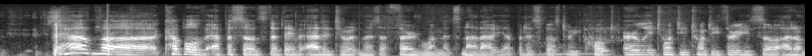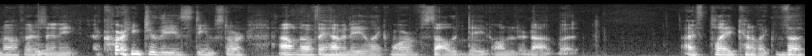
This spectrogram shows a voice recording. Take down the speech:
If, if They have uh, a couple of episodes that they've added to it, and there's a third one that's not out yet, but it's supposed to be quote early 2023. So I don't know if there's any, according to the Steam store, I don't know if they have any like more solid date on it or not. But I've played kind of like the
